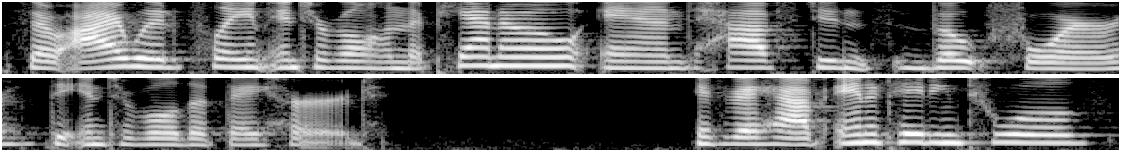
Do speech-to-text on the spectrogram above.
So, I would play an interval on the piano and have students vote for the interval that they heard. If they have annotating tools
